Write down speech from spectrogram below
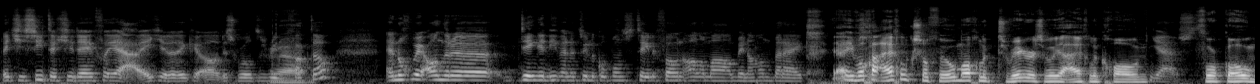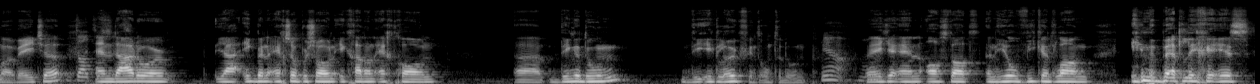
Dat je ziet dat je denkt van ja, weet je, dat ik, oh, this world is really Ja. fucked up. En nog meer andere dingen die we natuurlijk op onze telefoon allemaal binnen handbereik. ja, je wil gewoon eigenlijk zoveel mogelijk triggers wil je eigenlijk gewoon Juist. voorkomen, weet je. En daardoor, ja, ik ben echt zo'n persoon, ik ga dan echt gewoon eh, dingen doen die ik leuk vind om te doen. Ja. Weet je, en als dat een heel weekend lang in mijn bed liggen is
